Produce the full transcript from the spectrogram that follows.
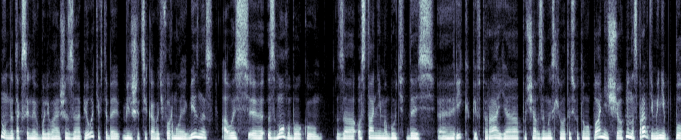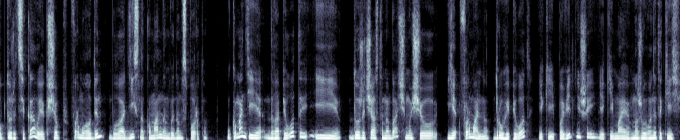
ну, не так сильно вболіваєш за пілотів, тебе більше цікавить формула як бізнес. А ось е, з мого боку, за останній, мабуть, десь е, рік-півтора я почав замислюватись у тому плані, що ну насправді мені було б дуже цікаво, якщо б Формула 1 була дійсно командним видом спорту. У команді є два пілоти, і дуже часто ми бачимо, що є формально другий пілот, який повільніший, який має, можливо, не такий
